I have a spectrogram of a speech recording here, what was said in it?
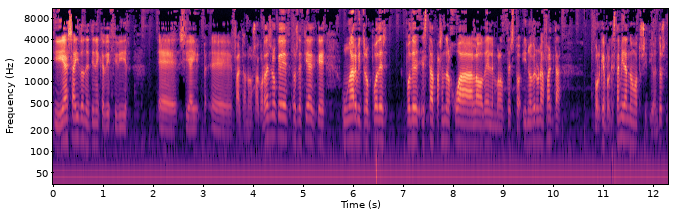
y es ahí donde tiene que decidir eh, si hay eh, falta o no. ¿Os acordáis lo que os decía que un árbitro puede, puede estar pasando el juego al lado de él en baloncesto y no ver una falta? ¿Por qué? Porque está mirando en otro sitio. Entonces,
